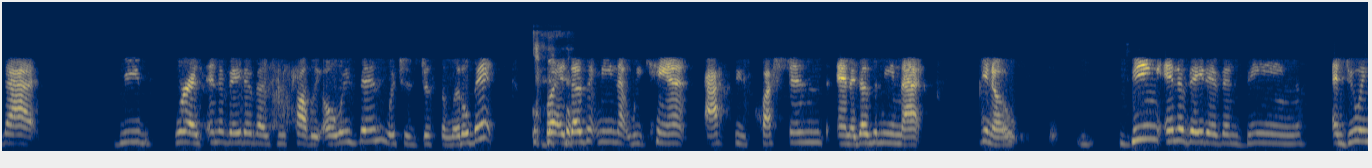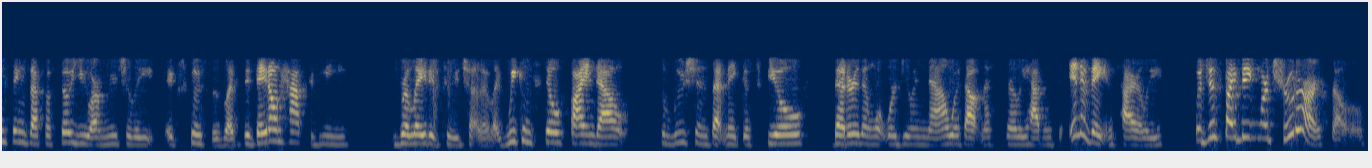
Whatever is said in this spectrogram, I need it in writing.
that we we're as innovative as we've probably always been, which is just a little bit. But it doesn't mean that we can't ask these questions, and it doesn't mean that you know being innovative and being and doing things that fulfill you are mutually exclusive. Like they don't have to be related to each other. Like we can still find out solutions that make us feel better than what we're doing now without necessarily having to innovate entirely, but just by being more true to ourselves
